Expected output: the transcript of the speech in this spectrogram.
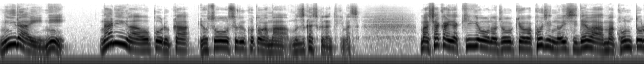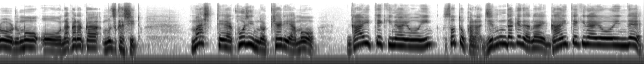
未来に何が起こるか予想することがまあ難しくなってきます。まあ、社会や企業の状況は個人の意思ではまあコントロールもおなかなか難しいと。ましてや個人のキャリアも外的な要因外から自分だけではない外的な要因で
